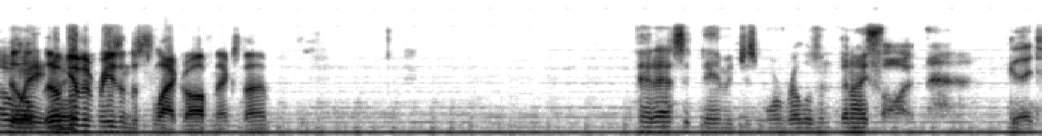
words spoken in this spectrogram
Oh it'll wait. it'll Right. give him reason to slack off next time. That acid damage is more relevant than I thought. Good.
